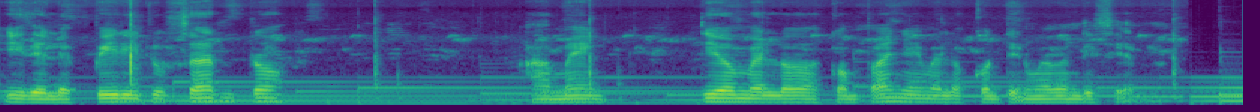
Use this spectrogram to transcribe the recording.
y del Espíritu Santo. Amén. Dios me lo acompañe y me lo continúe bendiciendo.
